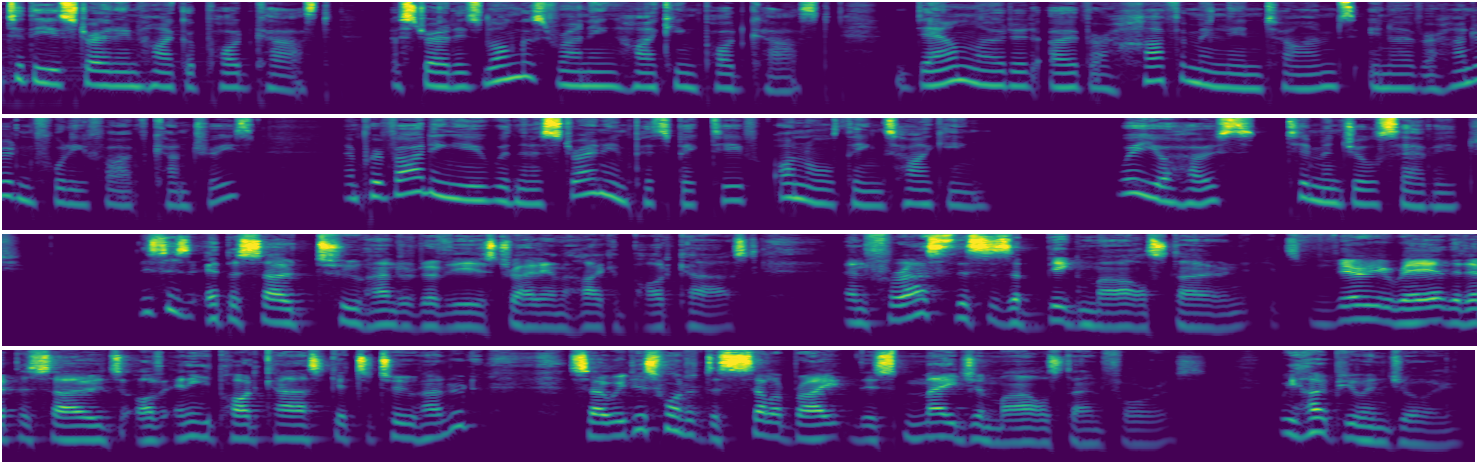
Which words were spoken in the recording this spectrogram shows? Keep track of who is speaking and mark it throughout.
Speaker 1: Welcome to the Australian Hiker Podcast, Australia's longest running hiking podcast, downloaded over half a million times in over 145 countries and providing you with an Australian perspective on all things hiking. We're your hosts, Tim and Jill Savage.
Speaker 2: This is episode 200 of the Australian Hiker Podcast. And for us, this is a big milestone. It's very rare that episodes of any podcast get to 200. So we just wanted to celebrate this major milestone for us. We hope you enjoy.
